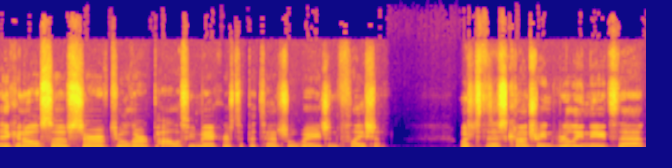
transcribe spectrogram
it can also serve to alert policymakers to potential wage inflation, which this country really needs that.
